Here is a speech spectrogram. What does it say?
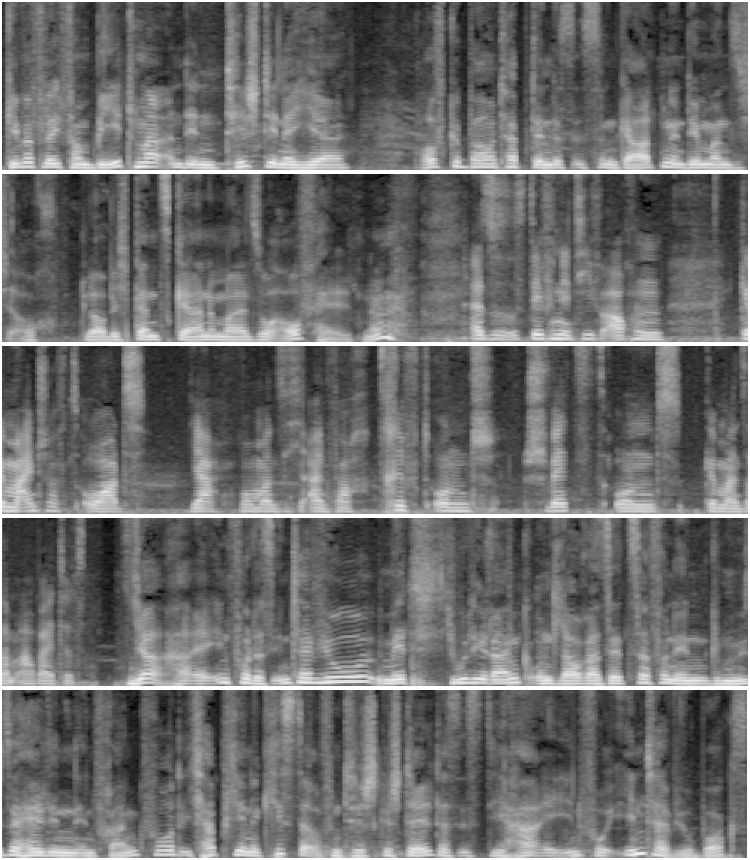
gehen wir vielleicht vom Beet mal an den Tisch, den er hier aufgebaut habt, denn das ist ein Garten, in dem man sich auch, glaube ich, ganz gerne mal so aufhält. Ne? Also es ist definitiv auch ein Gemeinschaftsort, ja, wo man sich einfach trifft und schwätzt und gemeinsam arbeitet. Ja, HR Info, das Interview mit Juli Rank und Laura Setzer von den Gemüseheldinnen in Frankfurt. Ich habe hier eine Kiste auf den Tisch gestellt. Das ist die HR Info Interviewbox.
